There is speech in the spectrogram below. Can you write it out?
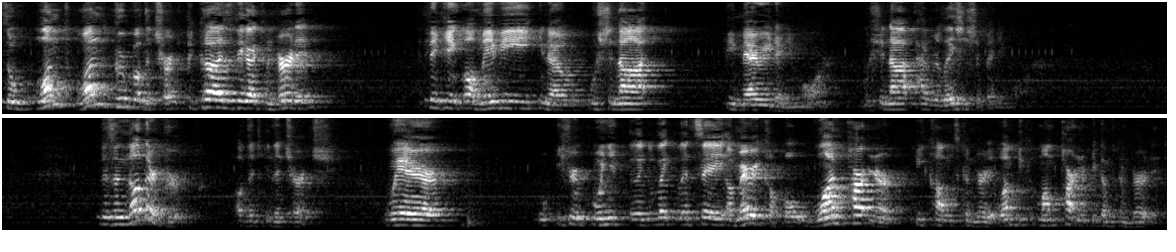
So one, one group of the church, because they got converted, thinking, oh, maybe, you know, we should not be married anymore. We should not have a relationship anymore. There's another group of the, in the church where if you're when you like, like, let's say a married couple, one partner becomes converted, one one partner becomes converted,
